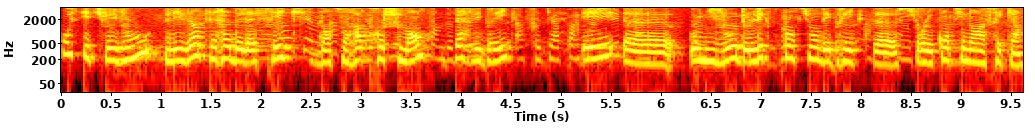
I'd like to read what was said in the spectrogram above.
Où situez-vous les intérêts de l'Afrique dans son rapprochement vers les BRICS et euh, au niveau de l'expansion des BRICS euh, sur le continent africain?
